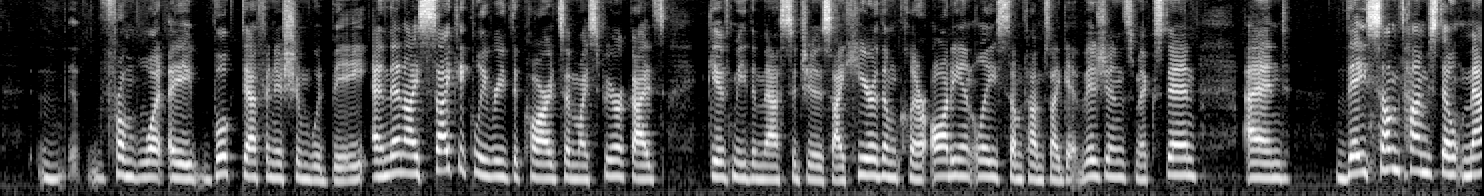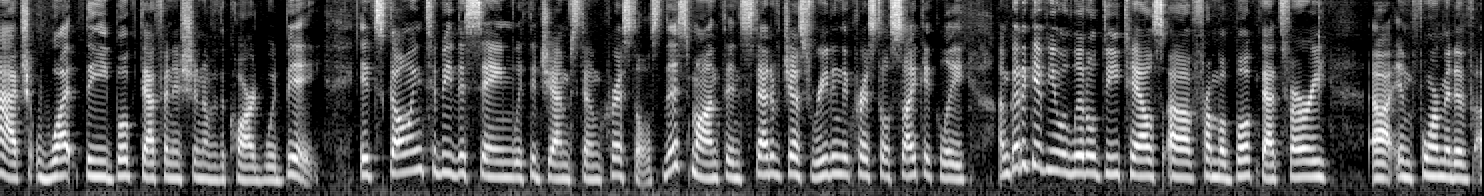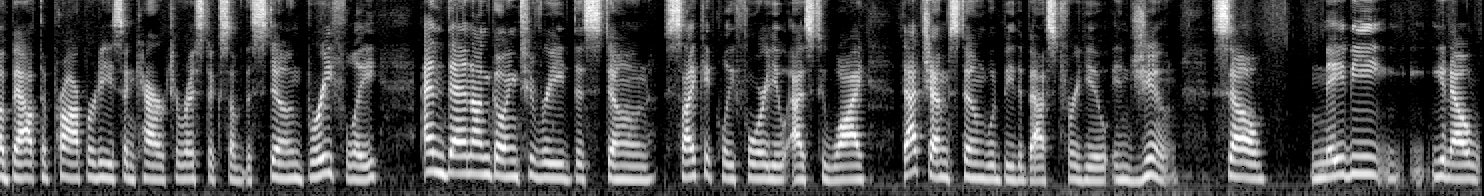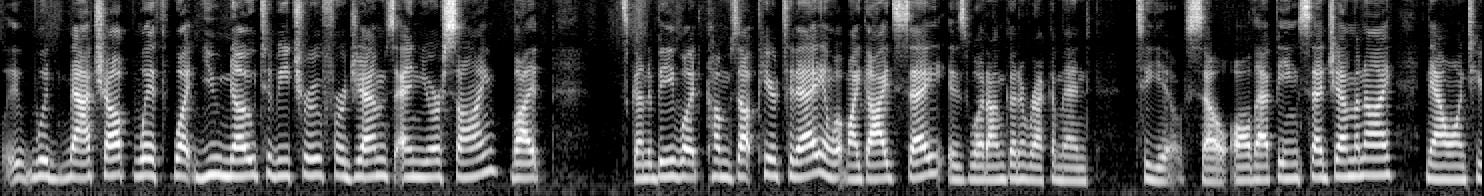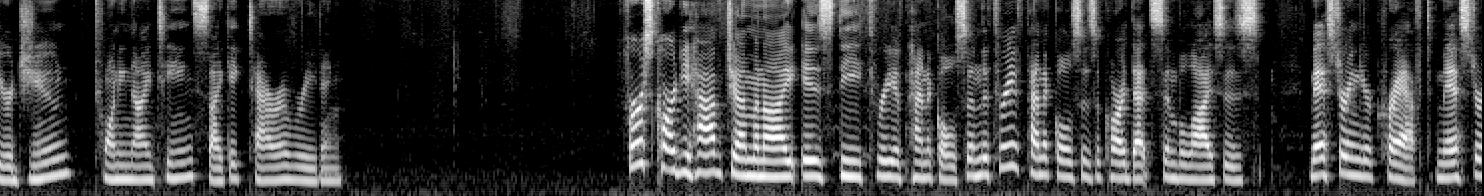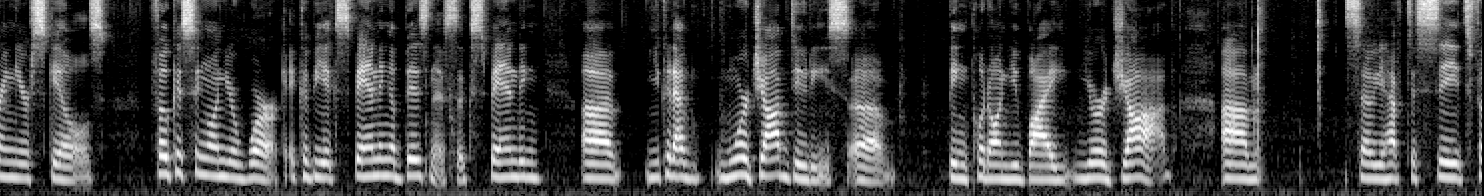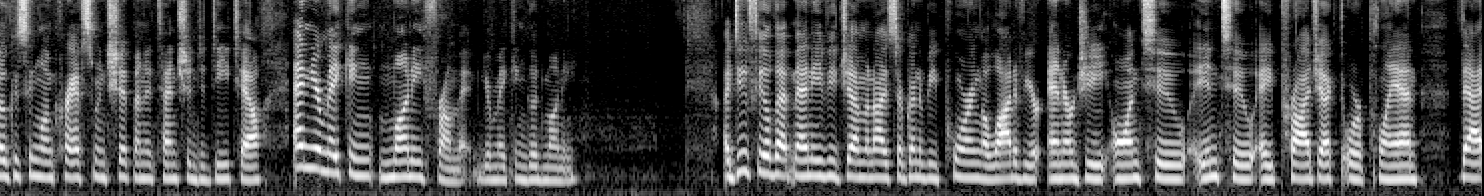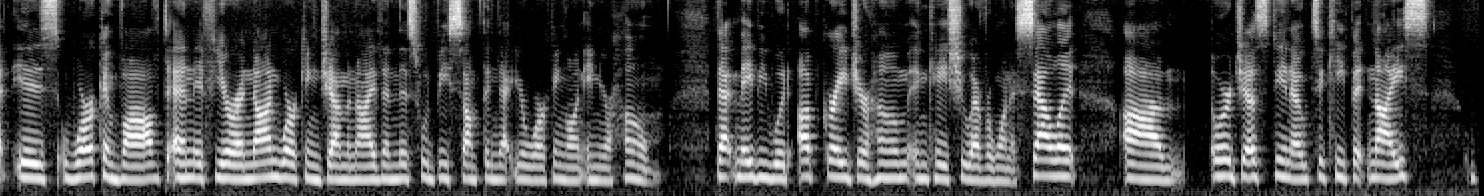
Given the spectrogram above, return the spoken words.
from what a book definition would be. And then I psychically read the cards, and my spirit guides give me the messages. I hear them clairaudiently. Sometimes I get visions mixed in. And they sometimes don't match what the book definition of the card would be. It's going to be the same with the gemstone crystals. This month, instead of just reading the crystal psychically, I'm going to give you a little details uh, from a book that's very uh, informative about the properties and characteristics of the stone briefly. And then I'm going to read the stone psychically for you as to why that gemstone would be the best for you in June. So maybe you know it would match up with what you know to be true for gems and your sign but it's going to be what comes up here today and what my guides say is what i'm going to recommend to you so all that being said gemini now on to your june 2019 psychic tarot reading First card you have, Gemini, is the Three of Pentacles. And the Three of Pentacles is a card that symbolizes mastering your craft, mastering your skills, focusing on your work. It could be expanding a business, expanding, uh, you could have more job duties uh, being put on you by your job. Um, so you have to see it's focusing on craftsmanship and attention to detail, and you're making money from it. You're making good money. I do feel that many of you Geminis are going to be pouring a lot of your energy onto into a project or plan that is work involved. And if you're a non-working Gemini, then this would be something that you're working on in your home. That maybe would upgrade your home in case you ever want to sell it, um, or just you know to keep it nice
